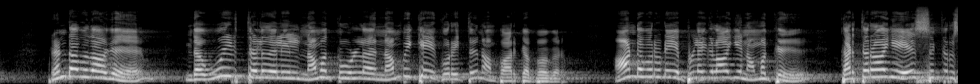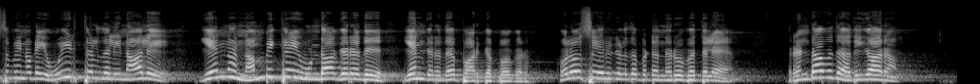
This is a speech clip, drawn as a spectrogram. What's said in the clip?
ரெண்டாவதாக இந்த உயிர்த்தெழுதலில் நமக்கு உள்ள நம்பிக்கையை குறித்து நாம் பார்க்க போகிறோம். ஆண்டவருடைய பிள்ளைகளாகிய நமக்கு கர்த்தராகிய இயேசு கிறிஸ்துவினுடைய உயிர்த்தெழுதலினாலே என்ன நம்பிக்கை உண்டாகிறது என்கிறத பார்க்க போகிறோம். கொலோசையருக்கு எழுதப்பட்ட நிரூபத்தில் ரெண்டாவது அதிகாரம்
